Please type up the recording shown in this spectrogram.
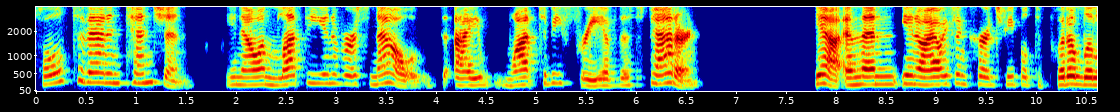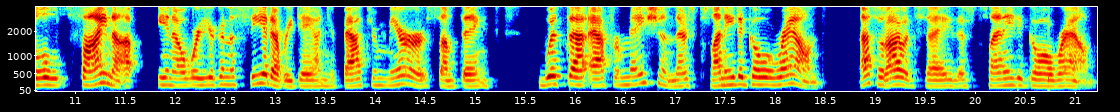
hold to that intention you know and let the universe know i want to be free of this pattern yeah and then you know i always encourage people to put a little sign up you know where you're going to see it every day on your bathroom mirror or something with that affirmation, there's plenty to go around. That's what I would say. There's plenty to go around.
